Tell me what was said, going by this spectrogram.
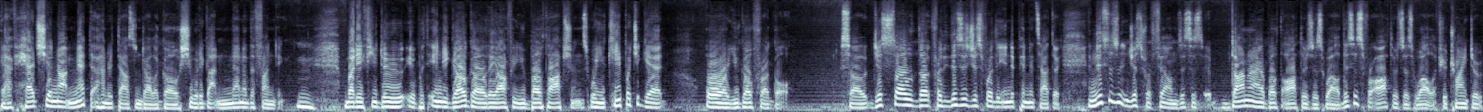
If had she had not met that hundred thousand dollar goal, she would have gotten none of the funding. But if you do it with Indiegogo, they offer you both options, where you keep what you get, or you go for a goal. So just so the for the, this is just for the independents out there, and this isn't just for films. This is Don and I are both authors as well. This is for authors as well. If you're trying to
